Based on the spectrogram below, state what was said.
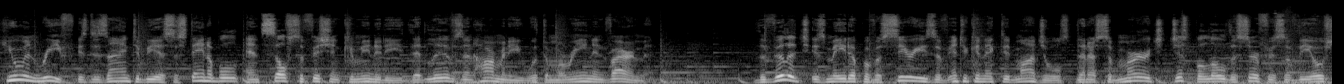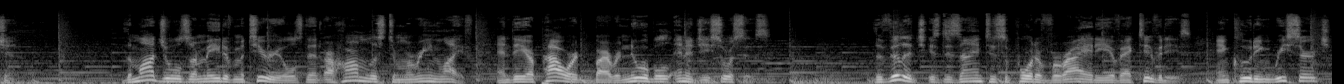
Human Reef is designed to be a sustainable and self-sufficient community that lives in harmony with the marine environment. The village is made up of a series of interconnected modules that are submerged just below the surface of the ocean. The modules are made of materials that are harmless to marine life, and they are powered by renewable energy sources. The village is designed to support a variety of activities, including research,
